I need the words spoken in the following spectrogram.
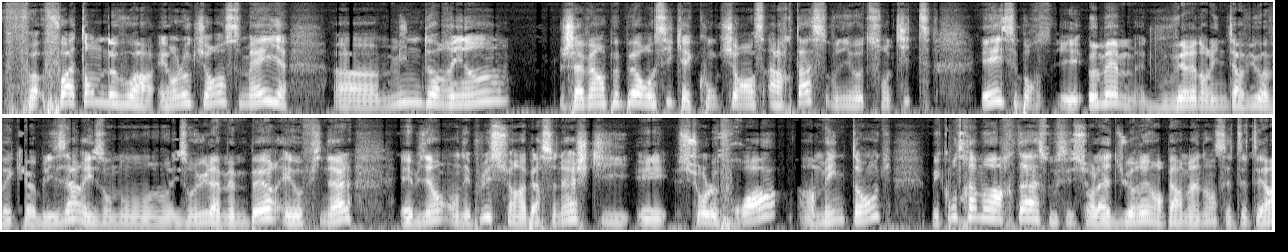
faut, faut attendre de voir. Et en l'occurrence, Mei, mine de rien, j'avais un peu peur aussi qu'elle concurrence Arthas au niveau de son kit. Et c'est pour eux-mêmes vous verrez dans l'interview avec euh, Blizzard ils ont ils ont eu la même peur. Et au final eh bien on est plus sur un personnage qui est sur le froid un main tank. Mais contrairement à Arthas où c'est sur la durée en permanence etc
